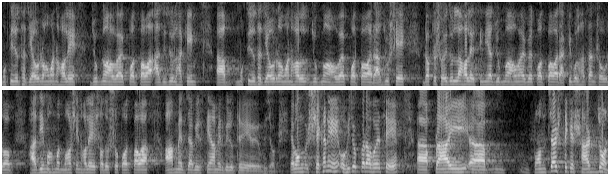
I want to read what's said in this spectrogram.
মুক্তিযোদ্ধা জিয়াউর রহমান হলে যুগ্ম আহ্বায়ক পদ পাওয়া আজিজুল হাকিম মুক্তিযোদ্ধা জিয়াউর রহমান হল যুগ্ম আহ্বায়ক পদ পাওয়া রাজু শেখ, ডক্টর শহীদুল্লাহ হলে সিনিয়র যুগ্ম আহ্বায়কের পদ পাওয়া রাকিবুল হাসান সৌরভ, হাজি মোহাম্মদ মহসিন হলে সদস্য পদ পাওয়া আহমেদ জাবির সিয়ামের বিরুদ্ধে এই অভিযোগ। এবং সেখানে অভিযোগ করা হয়েছে প্রায় পঞ্চাশ থেকে ষাট জন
